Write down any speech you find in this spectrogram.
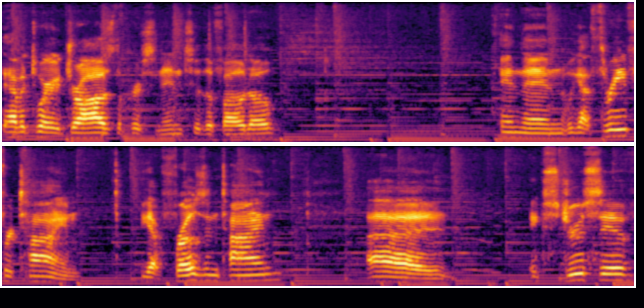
have it to where it draws the person into the photo. And then we got three for time. You got frozen time, uh, extrusive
